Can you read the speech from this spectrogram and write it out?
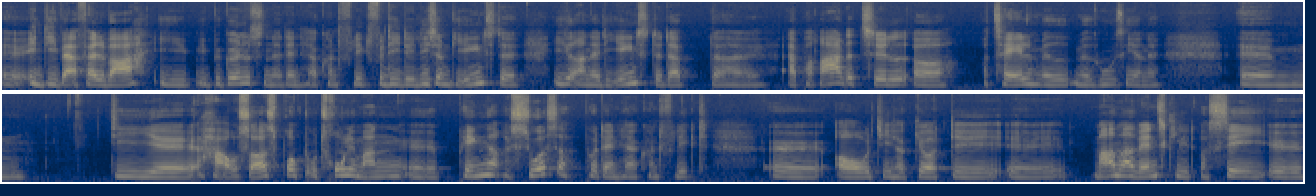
øh, end de i hvert fald var i, i begyndelsen af den her konflikt, fordi det er ligesom de eneste, Iran er de eneste, der, der er parate til at, at tale med, med husierne. Øhm, de øh, har jo så også brugt utrolig mange øh, penge og ressourcer på den her konflikt. øh, og de har gjort det øh, meget, meget vanskeligt at se øh,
